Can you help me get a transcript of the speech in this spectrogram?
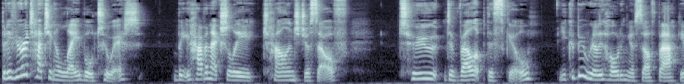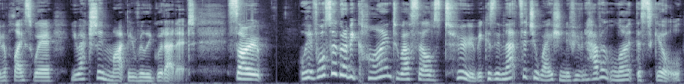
But if you're attaching a label to it, but you haven't actually challenged yourself to develop the skill, you could be really holding yourself back in a place where you actually might be really good at it. So we've also got to be kind to ourselves too, because in that situation, if you haven't learnt the skill,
